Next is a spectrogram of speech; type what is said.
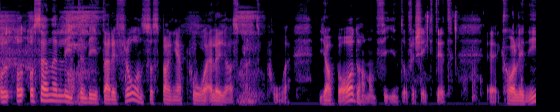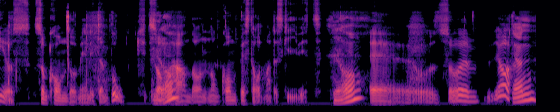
Och, och, och sen en liten bit därifrån så sprang jag på, eller jag sprang på, jag bad honom fint och försiktigt, eh, Carl Linnaeus, som kom då med en liten bok som Ja. han och någon kompis till honom hade skrivit. Ja, Eh, och så, ja, den,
